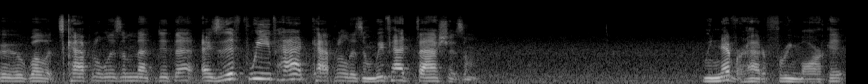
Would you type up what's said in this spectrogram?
uh, well, it's capitalism that did that. As if we've had capitalism, we've had fascism. We never had a free market.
